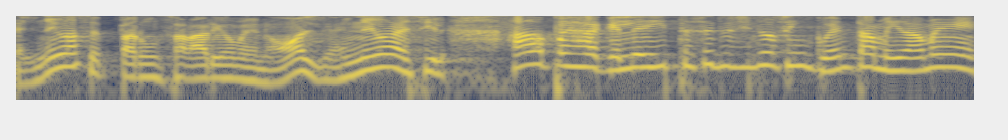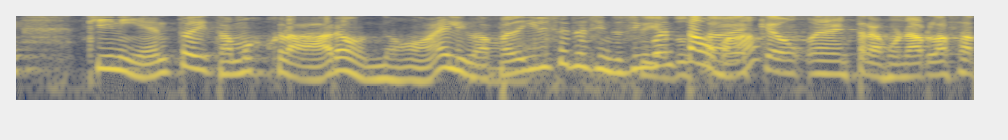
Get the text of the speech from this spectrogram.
él no iba a aceptar un salario menor. Él no iba a decir, ah, pues a qué le diste 750, a mí dame 500 y estamos claros. No, él iba a pedir Sí, 750 tú o sabes más. que mientras una plaza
